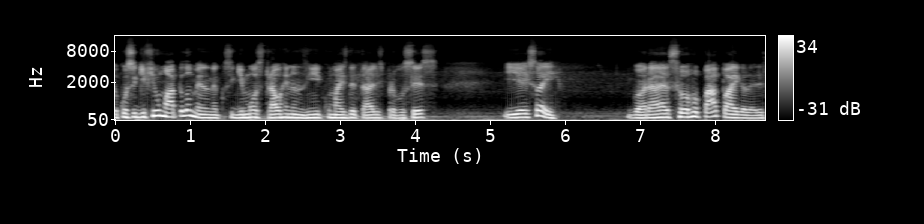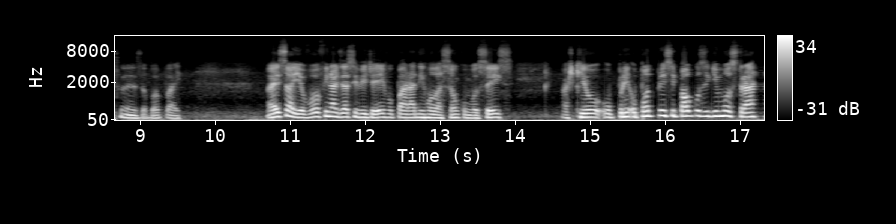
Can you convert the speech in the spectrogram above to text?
eu consegui filmar pelo menos, né? Consegui mostrar o Renanzinho com mais detalhes para vocês. E é isso aí. Agora eu sou o papai, galera. Isso mesmo, sou o papai. É isso aí, eu vou finalizar esse vídeo aí, vou parar de enrolação com vocês. Acho que o, o, o ponto principal eu consegui mostrar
